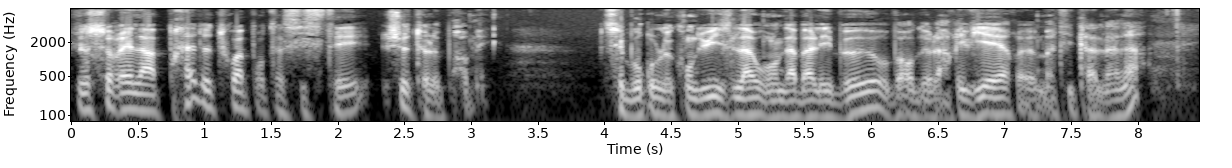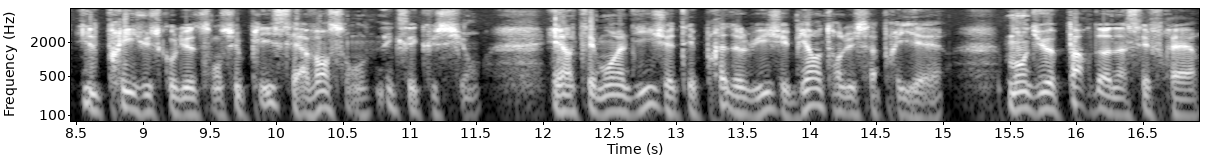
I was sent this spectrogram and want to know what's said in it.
je serai là près de toi pour t'assister, je te le promets. Ces bourreaux le conduisent là où on abat les bœufs, au bord de la rivière euh, Matitanana. Il prie jusqu'au lieu de son supplice et avant son exécution. Et un témoin dit, j'étais près de lui, j'ai bien entendu sa prière. Mon Dieu pardonne à ses frères,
